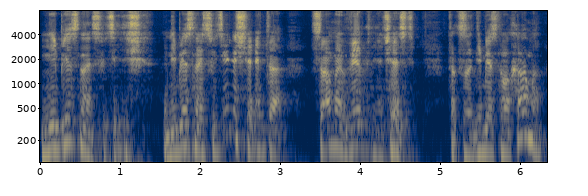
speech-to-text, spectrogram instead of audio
небесное святилище. Небесное святилище – это самая верхняя часть, так сказать, небесного храма.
